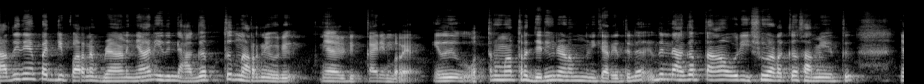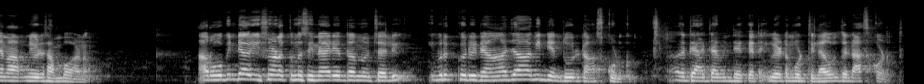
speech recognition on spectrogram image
അതിനെപ്പറ്റി പറഞ്ഞപ്പോഴാണ് ഞാൻ ഇതിന്റെ അകത്ത് നിറഞ്ഞ ഒരു ഞാനൊരു കാര്യം പറയാം. ഇത് ഒത്രമാത്രം ജനുവിനാണെന്ന് എനിക്കറിയത്തില്ല. ഇതിന്റെ അകത്ത് ആ ഒരു ഇഷ്യൂ നടക്കുന്ന സമയത്ത് ഞാൻ അറിഞ്ഞൊരു സംഭവമാണ്. ആ റോബിന്റെ ആ ഒരു ഇഷ്യൂ നടക്കുന്ന സിനാരി എന്താണെന്ന് വെച്ചാൽ ഇവർക്കൊരു രാജാവിന്റെ എന്തോ ഒരു ടാസ്ക് കൊടുക്കും. രാജാവിന്റെ ഒക്കെ വേട്ടം കൊടുത്തില്ല? അതുപോലത്തെ ടാസ്ക് കൊടുത്തു.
